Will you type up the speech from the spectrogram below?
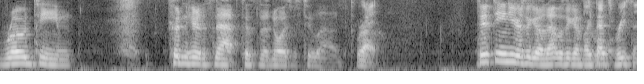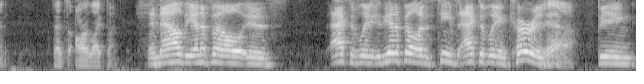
road team couldn't hear the snap because the noise was too loud. Right. 15 years ago, that was against Like that's recent. That's our lifetime. And now the NFL is actively the NFL and its teams actively encourage Yeah. being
